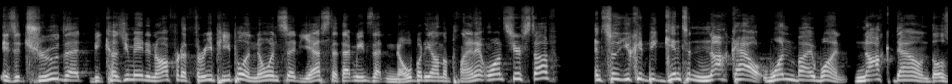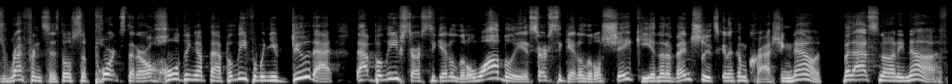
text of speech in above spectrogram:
Is it true that because you made an offer to three people and no one said yes, that that means that nobody on the planet wants your stuff? And so you can begin to knock out one by one, knock down those references, those supports that are holding up that belief. And when you do that, that belief starts to get a little wobbly. It starts to get a little shaky. And then eventually it's going to come crashing down. But that's not enough.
